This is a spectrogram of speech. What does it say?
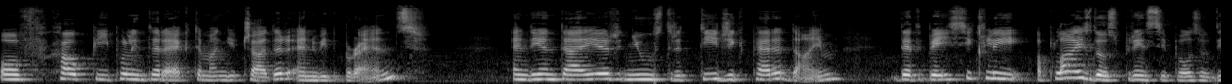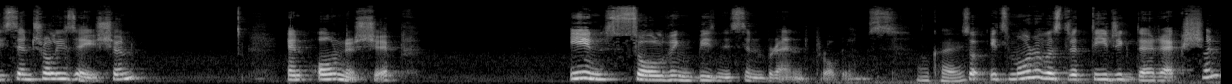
of how people interact among each other and with brands and the entire new strategic paradigm that basically applies those principles of decentralization and ownership in solving business and brand problems. Okay. So it's more of a strategic direction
